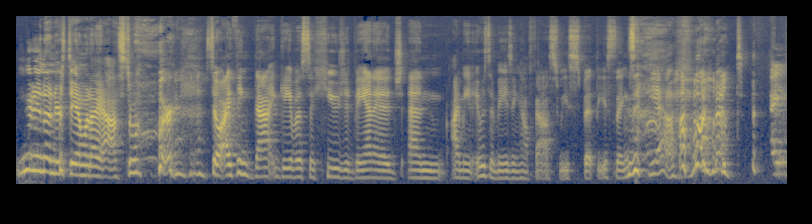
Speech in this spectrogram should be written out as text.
you didn't understand what I asked for. so I think that gave us a huge advantage. And I mean, it was amazing how fast we spit these things. Yeah. I,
